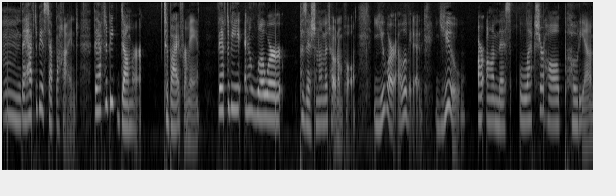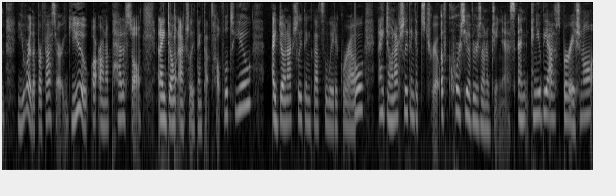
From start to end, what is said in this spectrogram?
mm, they have to be a step behind. They have to be dumber to buy from me. They have to be in a lower position on the totem pole. You are elevated. You are on this lecture hall podium. You are the professor. You are on a pedestal. And I don't actually think that's helpful to you. I don't actually think that's the way to grow. And I don't actually think it's true. Of course, you have your zone of genius. And can you be aspirational?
